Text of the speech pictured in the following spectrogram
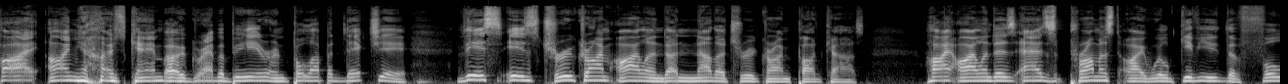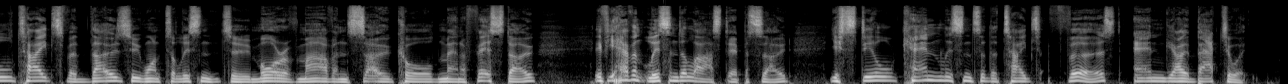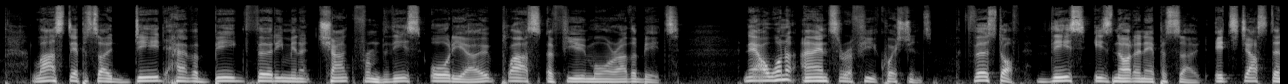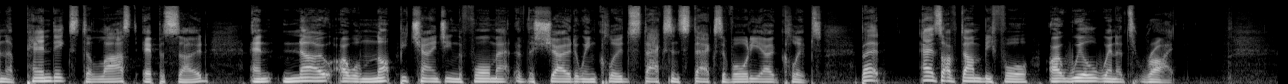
Hi, I'm your host Cambo. Grab a beer and pull up a deck chair. This is True Crime Island, another true crime podcast. Hi, Islanders. As promised, I will give you the full tapes for those who want to listen to more of Marvin's so called manifesto. If you haven't listened to last episode, you still can listen to the tapes first and go back to it. Last episode did have a big 30 minute chunk from this audio, plus a few more other bits. Now, I want to answer a few questions. First off, this is not an episode, it's just an appendix to last episode. And no, I will not be changing the format of the show to include stacks and stacks of audio clips. But as I've done before, I will when it's right.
